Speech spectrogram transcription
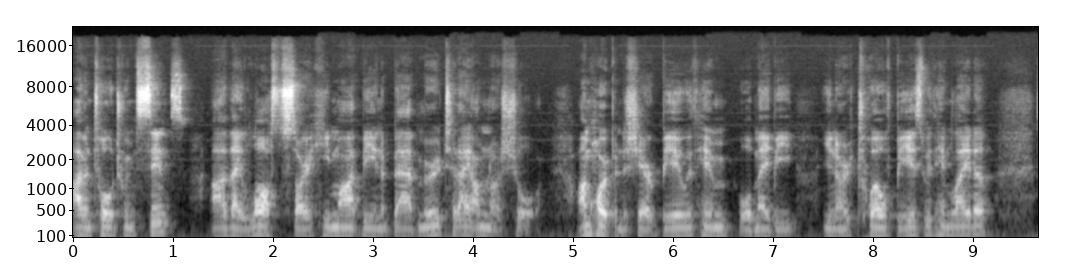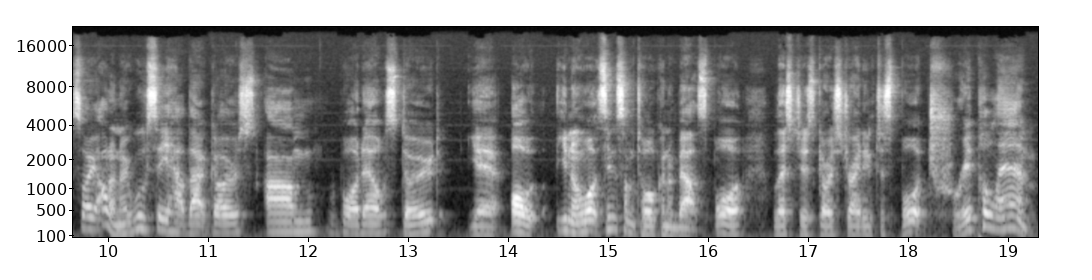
I haven't talked to him since. Uh, they lost, so he might be in a bad mood today. I'm not sure. I'm hoping to share a beer with him, or maybe you know, 12 beers with him later. So I don't know. We'll see how that goes. Um, what else, dude? Yeah. Oh, you know what? Since I'm talking about sport, let's just go straight into sport. Triple M.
